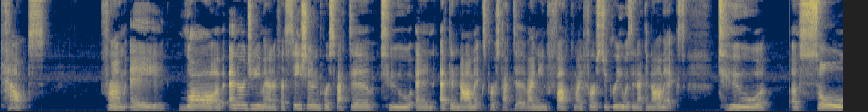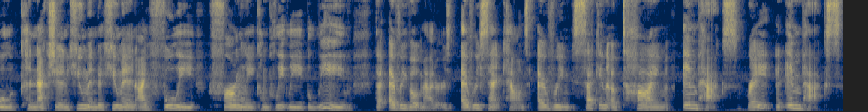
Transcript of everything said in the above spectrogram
counts from a law of energy manifestation perspective to an economics perspective. I mean, fuck, my first degree was in economics to a soul connection, human to human, I fully, firmly, completely believe that every vote matters, every cent counts, every second of time impacts, right? It impacts.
